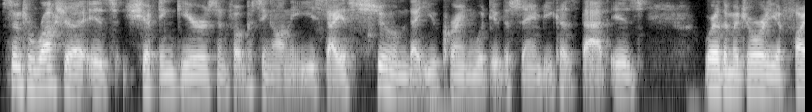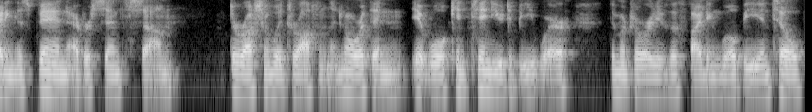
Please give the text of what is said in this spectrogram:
since Russia is shifting gears and focusing on the east, I assume that Ukraine would do the same because that is where the majority of fighting has been ever since um, the Russian withdrawal from the north, and it will continue to be where the majority of the fighting will be until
